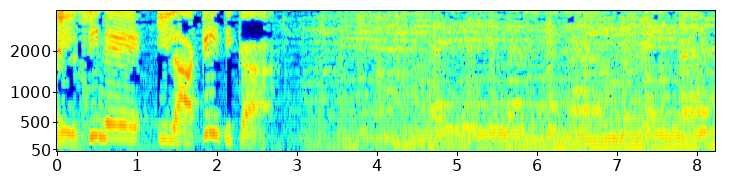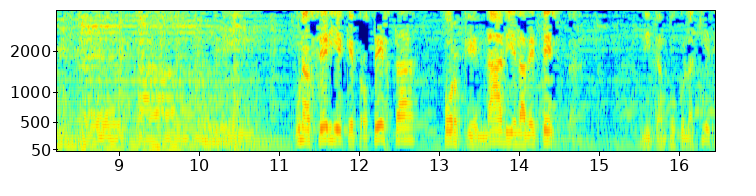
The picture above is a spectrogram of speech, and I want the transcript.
El cine y la crítica. Una serie que protesta porque nadie la detesta, ni tampoco la quiere.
